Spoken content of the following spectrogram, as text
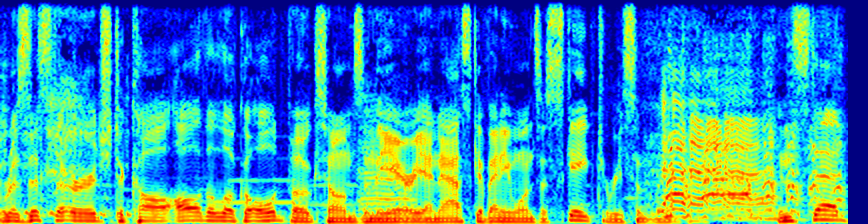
resist the urge to call all the local old folks' homes in the area and ask if anyone's escaped recently. Instead,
